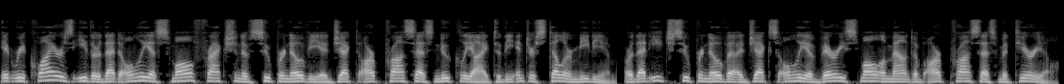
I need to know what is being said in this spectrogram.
It requires either that only a small fraction of supernovae eject R-process nuclei to the interstellar medium, or that each supernova ejects only a very small amount of R-process material.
